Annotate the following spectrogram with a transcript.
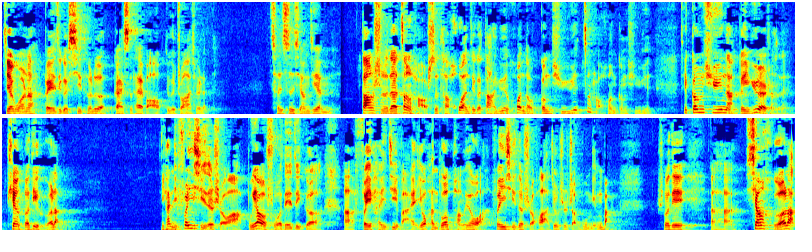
结果呢被这个希特勒盖世太保就给抓去了。辰巳相见嘛，当时的正好是他换这个大运，换到庚戌运，正好换庚戌运。这庚戌呢跟月上呢天合地合了。你看，你分析的时候啊，不要说的这个啊非黑即白。有很多朋友啊，分析的时候啊，就是整不明白，说的呃相合了，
